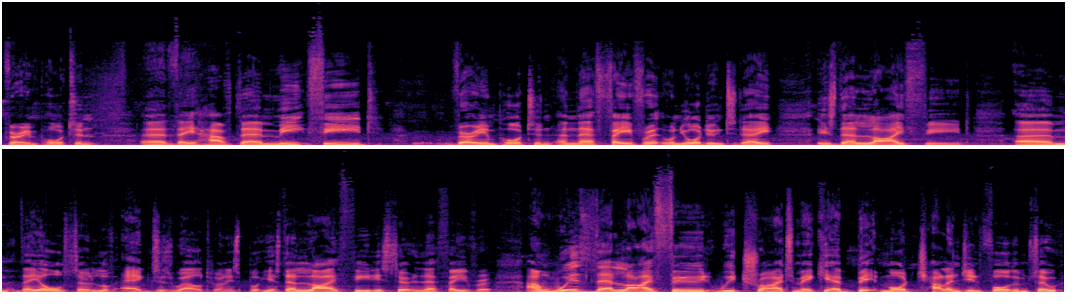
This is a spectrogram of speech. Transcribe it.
very important. Uh, they have their meat feed, very important. And their favourite, the one you're doing today, is their live feed. Um, they also love eggs as well, to be honest. But yes, their live feed is certainly their favourite. And with their live food, we try to make it a bit more challenging for them. So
